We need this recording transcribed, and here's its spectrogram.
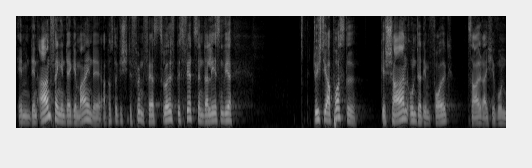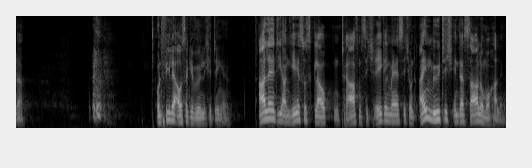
in den Anfängen der Gemeinde, Apostelgeschichte 5, Vers 12 bis 14, da lesen wir, durch die Apostel geschahen unter dem Volk zahlreiche Wunder und viele außergewöhnliche Dinge. Alle, die an Jesus glaubten, trafen sich regelmäßig und einmütig in der Salomo-Halle.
